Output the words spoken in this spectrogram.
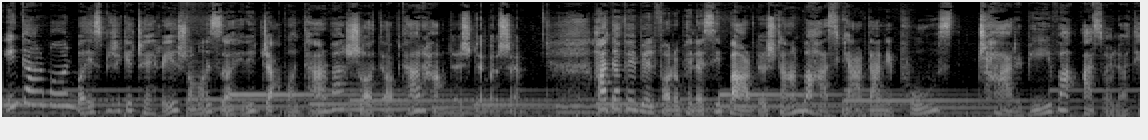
این درمان باعث میشه که چهره شما ظاهری جوانتر و شادابتر هم داشته باشه. هدف بلفاروپلاسی برداشتن و حذف کردن پوست چربی و عضلات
